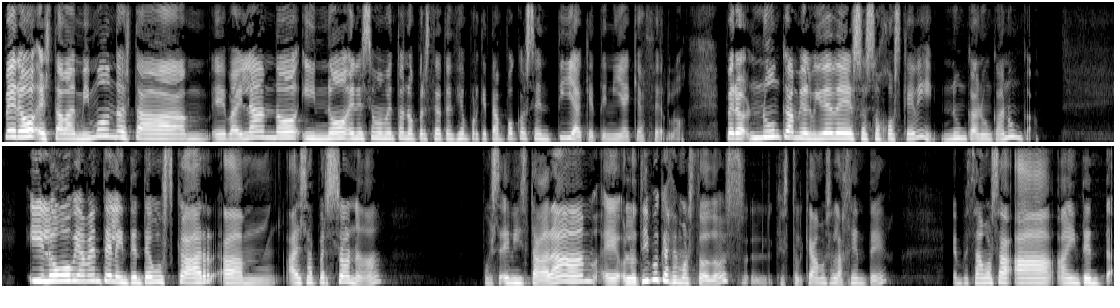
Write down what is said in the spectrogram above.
pero estaba en mi mundo, estaba mm, eh, bailando y no en ese momento no presté atención porque tampoco sentía que tenía que hacerlo. Pero nunca me olvidé de esos ojos que vi, nunca, nunca, nunca. Y luego obviamente le intenté buscar a esa persona, pues en Instagram, eh, lo típico que hacemos todos, que stalkeamos a la gente, empezamos a, a, intentar,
